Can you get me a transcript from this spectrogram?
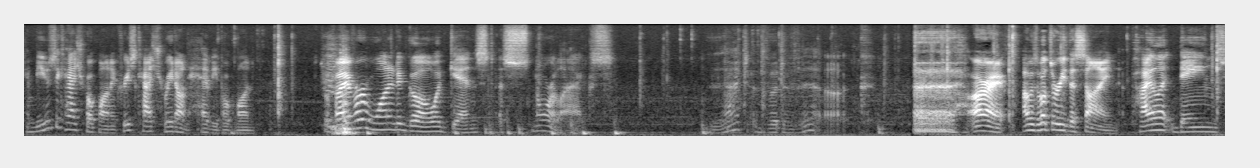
Can be used to catch Pokemon. Increase catch rate on heavy Pokemon. So if I ever wanted to go against a Snorlax, that would work. Uh, alright, I was about to read the sign. Pilot Dane's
